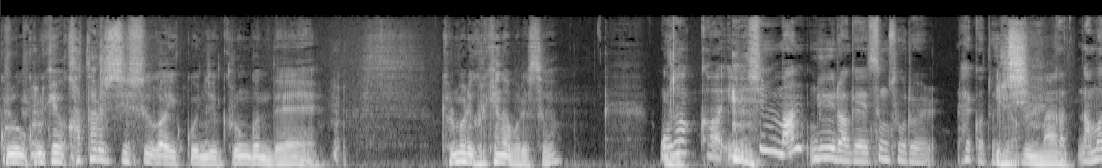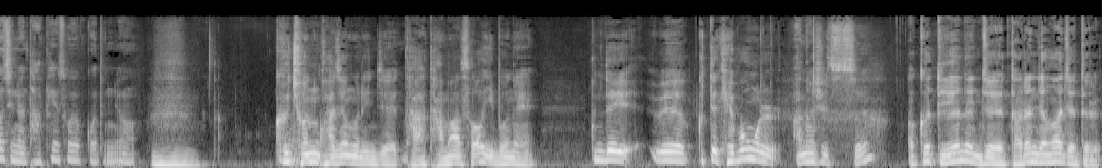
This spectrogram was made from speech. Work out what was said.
그리고 그렇게 카타르시스가 있고 이제 그런 건데 결말이 그렇게 나버렸어요? 오사카 1심만 유일하게 승소를 했거든요. 1심만. 그러니까 나머지는 다 패소였거든요. 음. 그전 과정을 이제 다 담아서 이번에 근데 왜 그때 개봉을 안 하셨어요? 아, 그 뒤에는 이제 다른 영화제들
